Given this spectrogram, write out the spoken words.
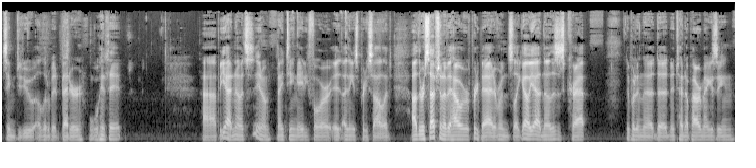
seemed to do a little bit better with it. Uh, but yeah, no, it's you know 1984. It, I think it's pretty solid. Uh, the reception of it, however, pretty bad. Everyone's like, "Oh yeah, no, this is crap." They put in the the Nintendo Power magazine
